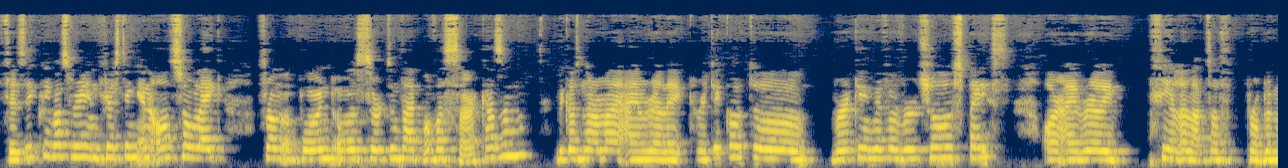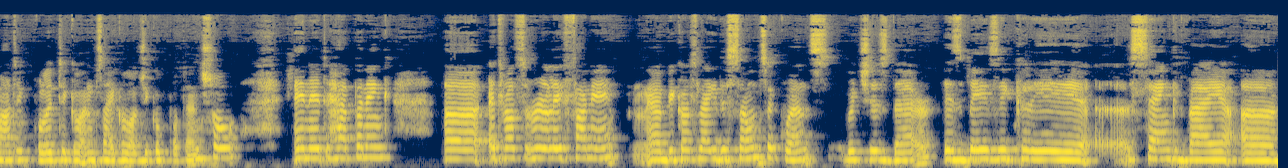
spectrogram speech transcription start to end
physically was very interesting. And also like from a point of a certain type of a sarcasm, because normally I'm really critical to working with a virtual space, or I really feel a lot of problematic political and psychological potential in it happening. Uh, it was really funny uh, because like the sound sequence which is there is basically uh, sang by uh,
